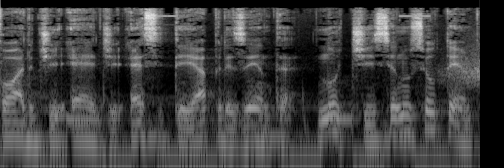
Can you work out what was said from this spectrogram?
Ford Ed ST apresenta Notícia no seu tempo.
